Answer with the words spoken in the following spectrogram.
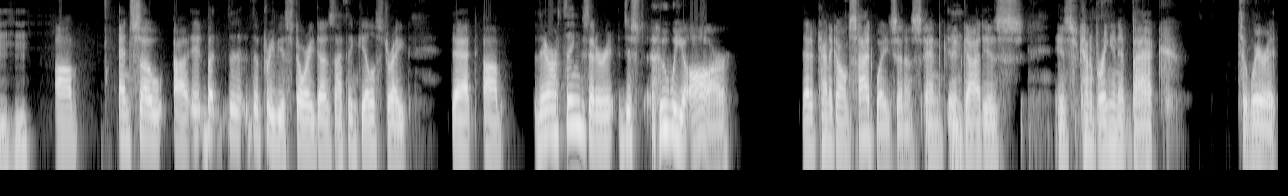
mm-hmm. Um, and so, uh, it, but the, the previous story does, I think, illustrate that um, there are things that are just who we are that have kind of gone sideways in us, and mm. and God is is kind of bringing it back to where it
